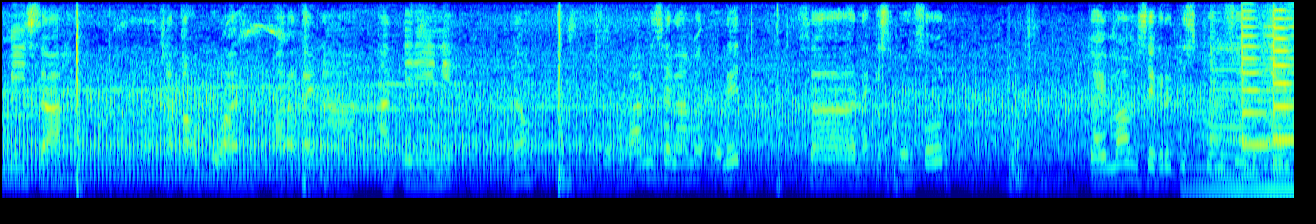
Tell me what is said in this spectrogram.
lamisa, tsaka upuan para kay na Auntie Nini. No? So maraming salamat ulit sa nag-sponsor. Kay Ma'am, secret sponsor.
